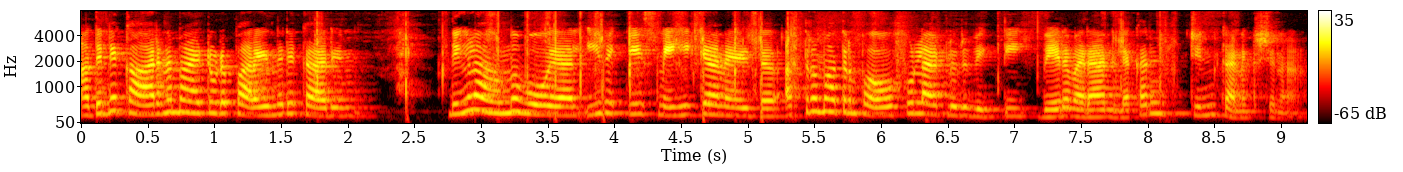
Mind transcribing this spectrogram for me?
അതിന്റെ കാരണമായിട്ടിവിടെ പറയുന്നൊരു കാര്യം നിങ്ങൾ അകന്നു പോയാൽ ഈ വ്യക്തിയെ സ്നേഹിക്കാനായിട്ട് അത്രമാത്രം പവർഫുൾ ആയിട്ടുള്ളൊരു വ്യക്തി വേറെ വരാനില്ല. കാരണം ടിൻ കണക്ഷനാണ്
